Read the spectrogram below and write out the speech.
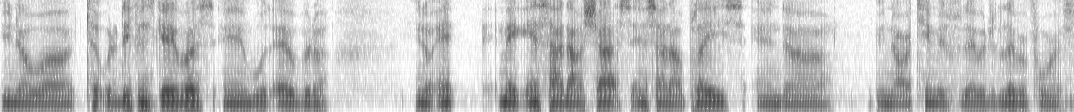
You know, uh, took what the defense gave us and was able to, you know, in, make inside out shots, inside out plays, and, uh, you know, our teammates were able to deliver for us.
